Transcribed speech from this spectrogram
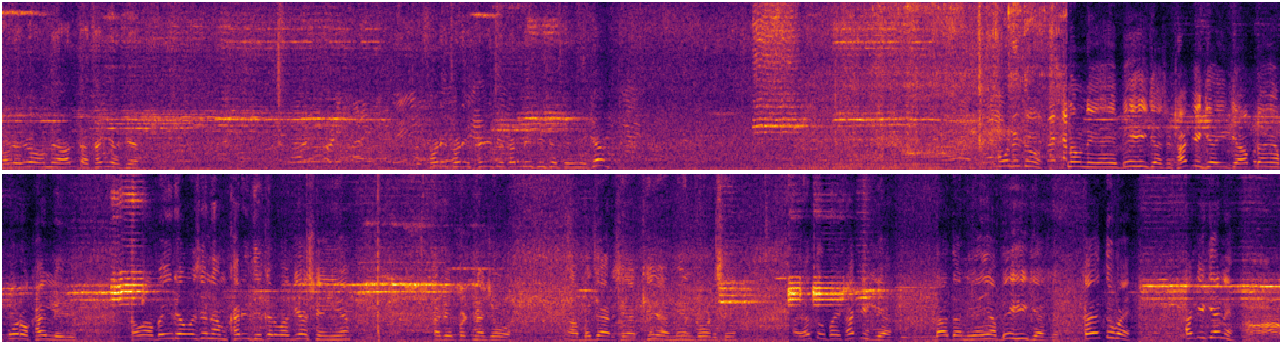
હવે જો અમે હાલતા થઈએ છીએ થોડી થોડી ખરીદી કરી લીધી છે. તેની કેમ શું લીધું અહીંયા બેસી ગયા છે થાકી ગયા કે આપણે અહીંયા પોરો ખાઈ લેવી હવે રહ્યો છે ને આમ ખરીદી કરવા ગયા છે અહીંયા અરે પટના જોવો આ બજાર છે આખી આ મેઇન રોડ છે આ હેતુભાઈ થાકી ગયા દાદાની અહીંયા બેસી ગયા છે કઈ ભાઈ થાકી ગયા ને હા હા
